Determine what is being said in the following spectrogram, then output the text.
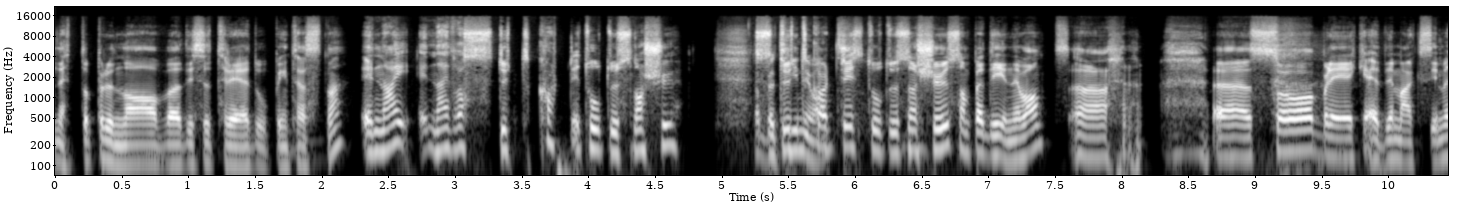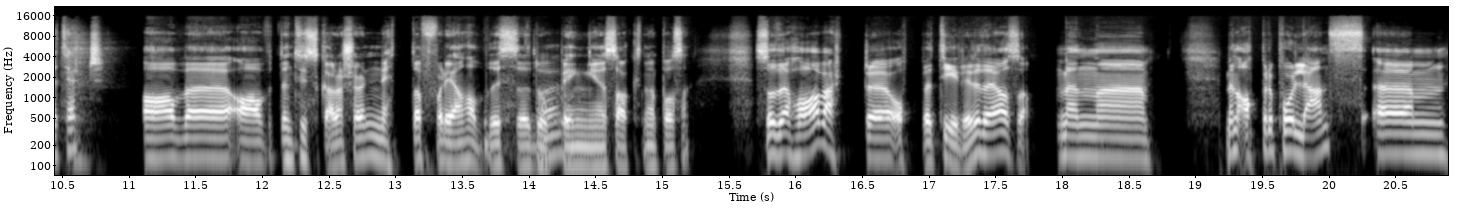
nettopp pga. disse tre dopingtestene eh, Nei, nei, det var Stuttgart i 2007. Stuttgart i 2007, som Pedini vant, eh, eh, så ble ikke Eddie Merckx invitert av, eh, av den tyske arrangøren, nettopp fordi han hadde disse doping-sakene på seg. Så det har vært eh, oppe tidligere, det, altså. Men, eh, men apropos Lance, um,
